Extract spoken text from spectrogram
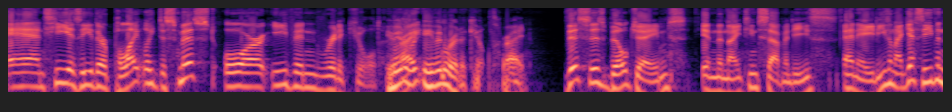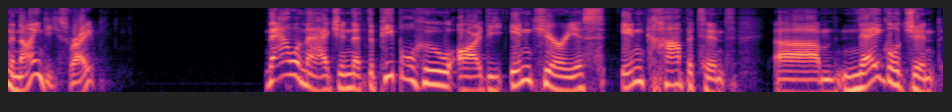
and he is either politely dismissed or even ridiculed. Even, right? even ridiculed, right? This is Bill James in the 1970s and 80s, and I guess even the 90s, right? Now imagine that the people who are the incurious, incompetent, um, negligent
